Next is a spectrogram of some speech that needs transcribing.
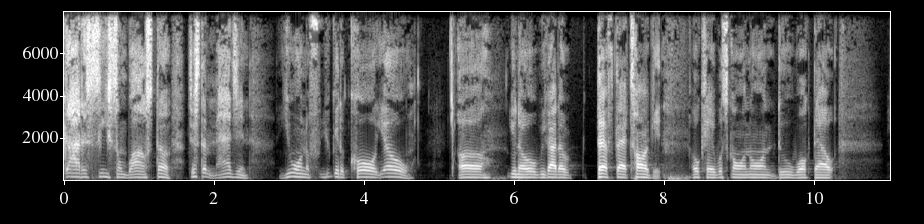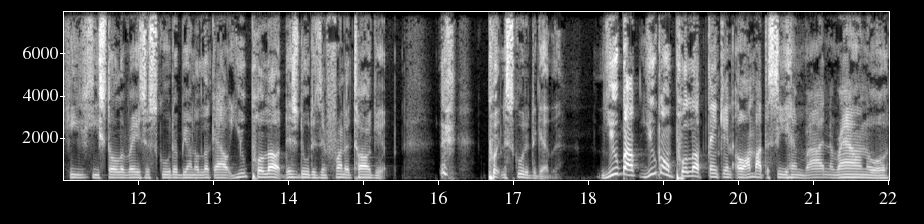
gotta see some wild stuff. Just imagine you on the you get a call, yo, uh, you know, we gotta theft that target. Okay, what's going on? Dude walked out he he stole a razor scooter. Be on the lookout. You pull up. This dude is in front of Target, putting the scooter together. You about you gonna pull up thinking, oh, I'm about to see him riding around, or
